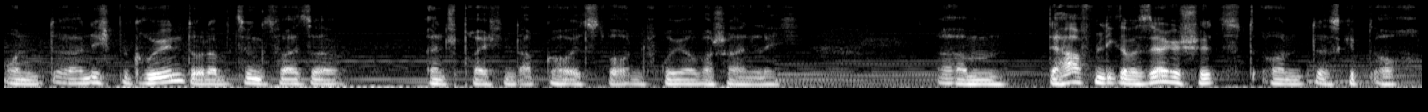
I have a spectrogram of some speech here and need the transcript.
und äh, nicht begrünt oder beziehungsweise entsprechend abgeholzt worden, früher wahrscheinlich. Ähm, der Hafen liegt aber sehr geschützt und es gibt auch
